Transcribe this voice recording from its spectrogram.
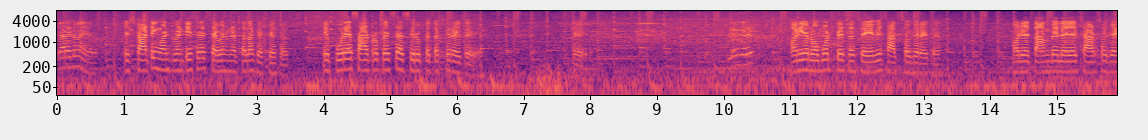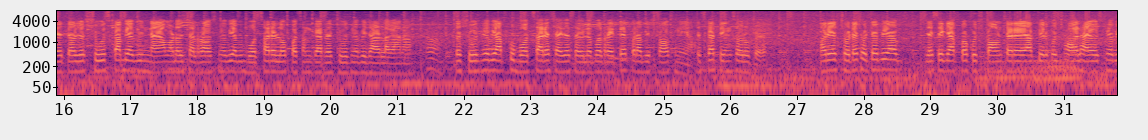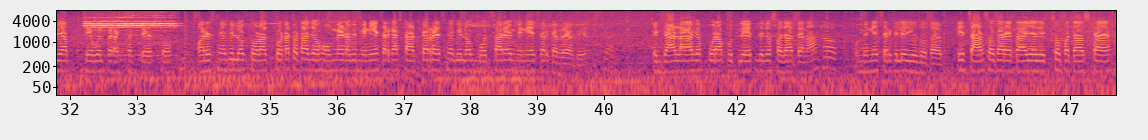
क्या रेट में है यार स्टार्टिंग 120 से 700 तक है फेसेस ये पूरे साठ रुपये से अस्सी रुपये तक के रहते हैं और ये रोबोट पेसेस है ये भी सात सौ के रहते हैं। और ये तांबेल है ये चार सौ के रहते हैं। और जो शूज़ का भी अभी नया मॉडल चल रहा है उसमें भी अभी बहुत सारे लोग पसंद कर रहे हैं शूज़ में भी झाड़ लगाना। हाँ। तो शूज़ में भी आपको बहुत सारे साइजेस अवेलेबल रहते हैं पर अभी स्टॉक नहीं है। इसका तीन सौ रुपये और ये छोटे छोटे भी आप जैसे कि आपका कुछ काउंटर है या फिर कुछ हॉल है उसमें भी आप टेबल पर रख सकते हैं इसको। और इसमें भी लोग थोड़ा छोटा छोटा जो होममेड अभी मिनिएचर का स्टार्ट कर रहे हैं इसमें भी लोग बहुत सारे मिनिएचर कर रहे हैं अभी। अच्छा। एक झाड़ लगा के पूरा पुतले इतले जो सजाते हैं ना हाँ। वो मिनिएचर के लिए यूज़ होता है। ये 400 का रहता है ये 150 का है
